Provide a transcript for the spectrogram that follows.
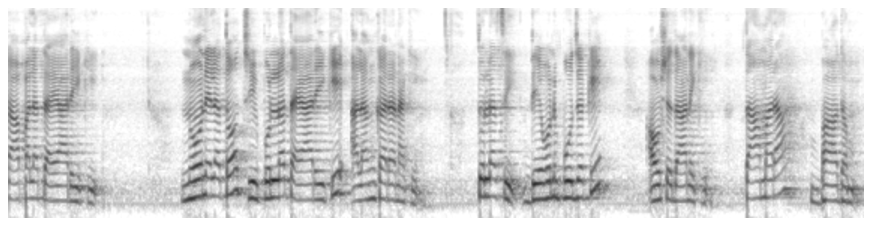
చేపల తయారీకి. నూనెలతో చీపుళ్ళ తయారీకి అలంకరణకి. తులసి దేవుని పూజకి ఔషధానికి తామర బాదం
